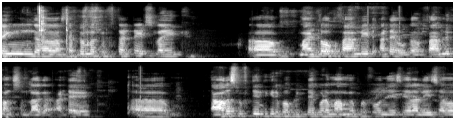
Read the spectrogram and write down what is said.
థింగ్ సెప్టెంబర్ ఫిఫ్త్ అంటే ఇట్స్ లైక్ uh, మా ఇంట్లో ఒక ఫ్యామిలీ అంటే ఒక ఫ్యామిలీ ఫంక్షన్ లాగా అంటే ఆగస్ట్ ఫిఫ్టీన్త్కి రిపబ్లిక్ డే కూడా మా అమ్మ ఎప్పుడు ఫోన్ చేసి ఎలా లేచావా?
